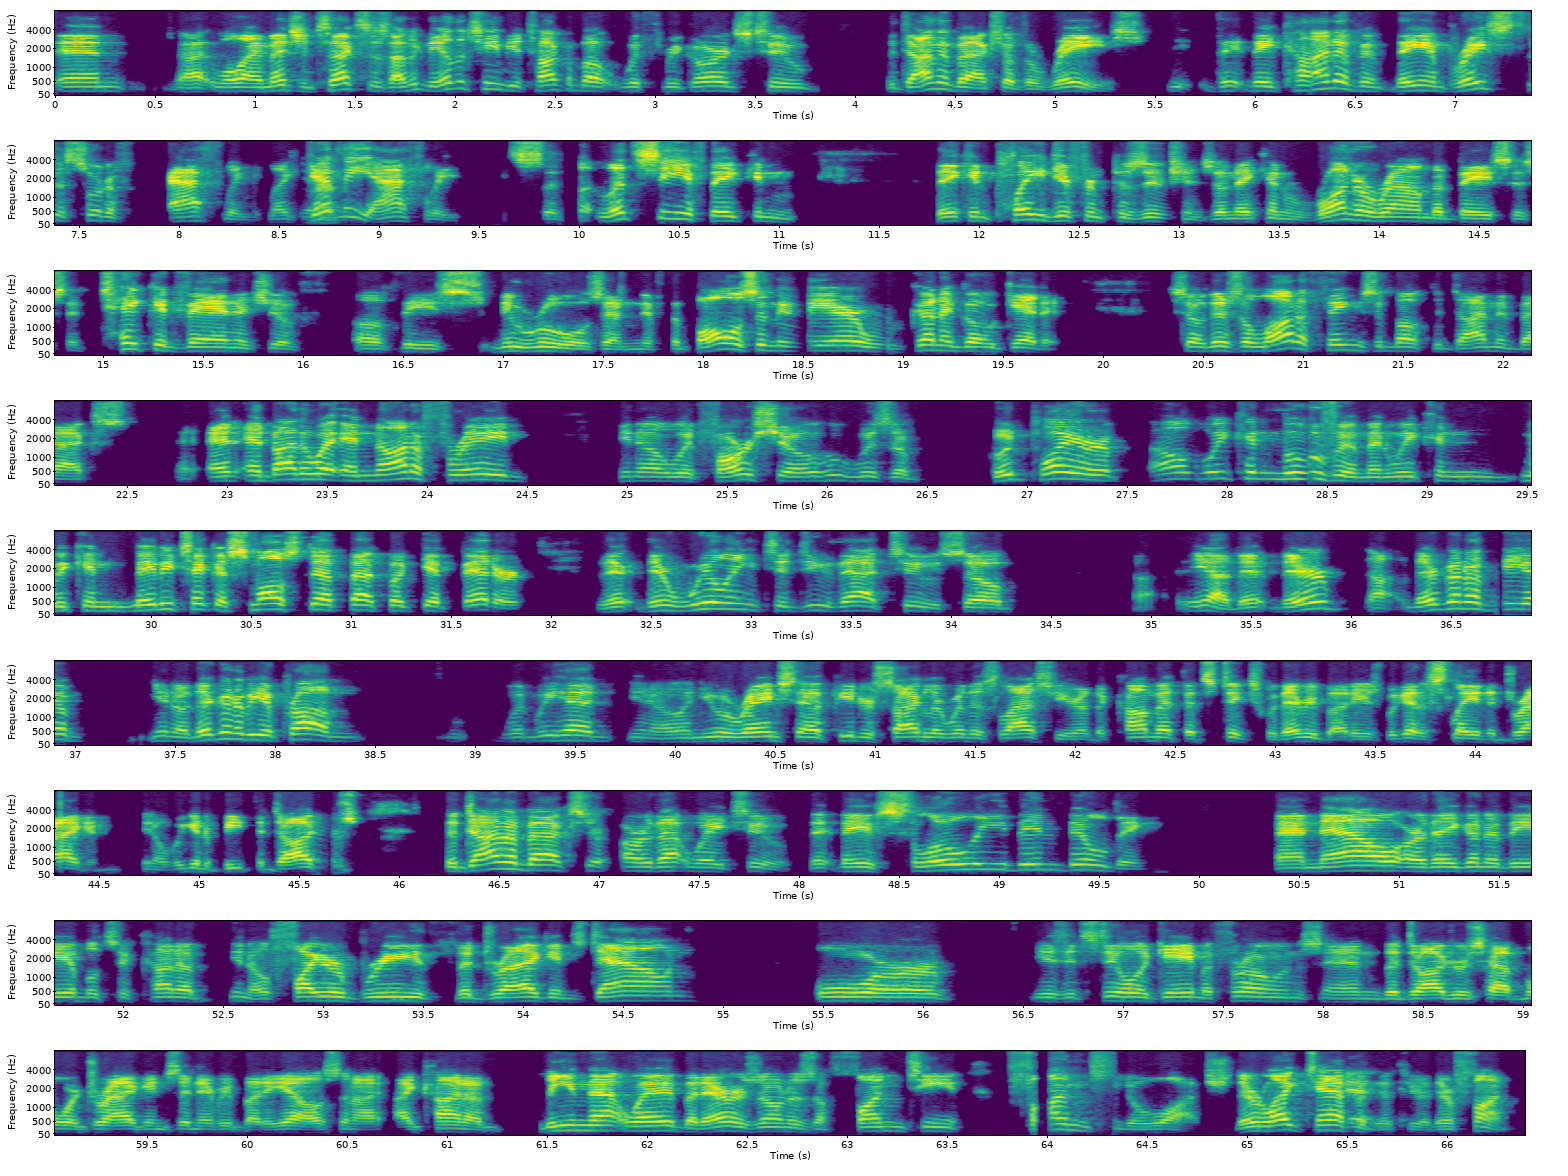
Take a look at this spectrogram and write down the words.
And uh, well, I mentioned Texas. I think the other team you talk about with regards to the Diamondbacks are the Rays. They, they kind of they embrace the sort of athlete, like yes. get me athletes. Let's see if they can they can play different positions and they can run around the bases and take advantage of of these new rules. And if the ball's in the air, we're gonna go get it. So there's a lot of things about the Diamondbacks, and and by the way, and not afraid, you know, with Varsho, who was a good player. Oh, we can move him, and we can we can maybe take a small step back, but get better. They're they're willing to do that too. So, uh, yeah, they're they're uh, they're going to be a you know they're going to be a problem when we had, you know, and you arranged to have Peter Seidler with us last year, the comment that sticks with everybody is we got to slay the dragon. You know, we got to beat the Dodgers. The Diamondbacks are, are that way too. They, they've slowly been building, and now are they going to be able to kind of, you know, fire breathe the dragons down, or is it still a Game of Thrones and the Dodgers have more dragons than everybody else? And I, I kind of lean that way. But Arizona's a fun team, fun team to watch. They're like Tampa this year. They're fun.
